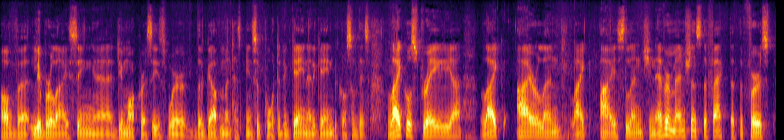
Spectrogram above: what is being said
of uh, liberalizing uh, democracies where the government has been supported again and again because of this. Like Australia, like Ireland, like Iceland, she never mentions the fact that the first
